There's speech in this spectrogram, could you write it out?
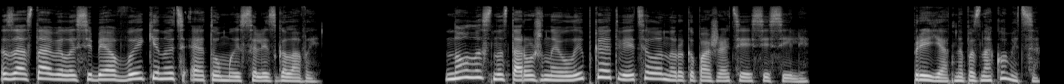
заставила себя выкинуть эту мысль из головы. Нола с настороженной улыбкой ответила на рукопожатие Сесили. Приятно познакомиться.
